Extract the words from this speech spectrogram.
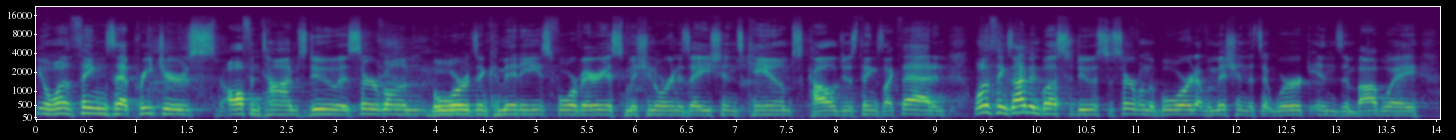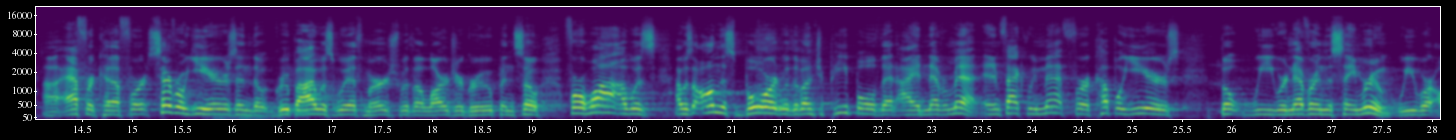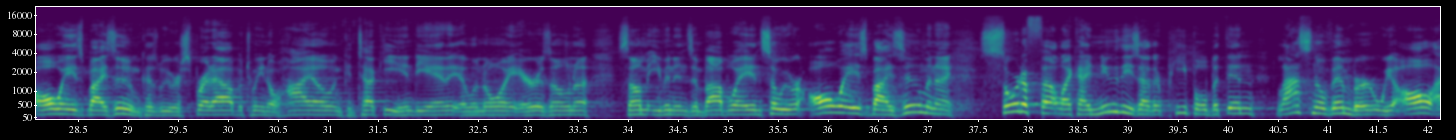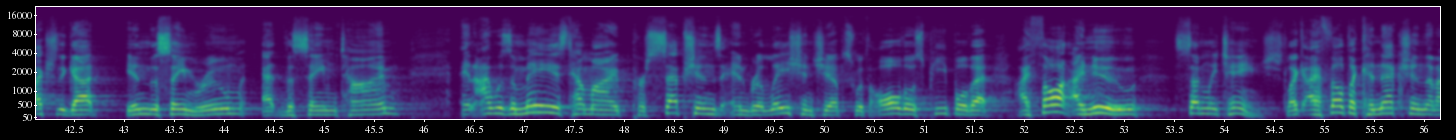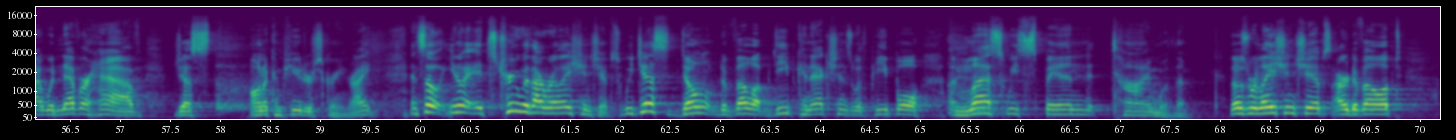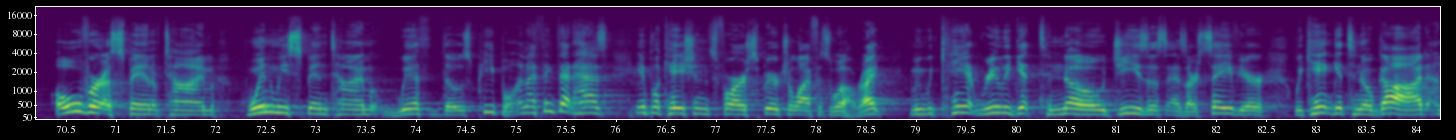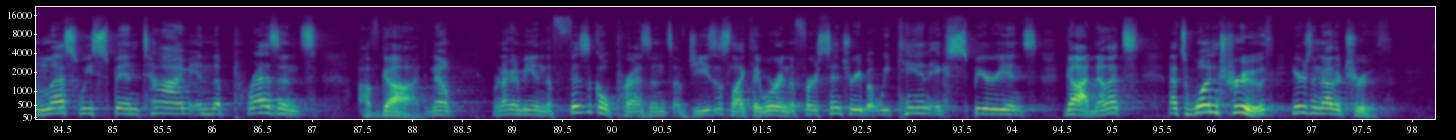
You know, one of the things that preachers oftentimes do is serve on boards and committees for various mission organizations, camps, colleges, things like that. And one of the things I've been blessed to do is to serve on the board of a mission that's at work in Zimbabwe, uh, Africa, for several years. And the group I was with merged with a larger group. And so for a while, I was, I was on this board with a bunch of people that I had never met. And in fact, we met for a couple years but we were never in the same room. We were always by Zoom because we were spread out between Ohio and Kentucky, Indiana, Illinois, Arizona, some even in Zimbabwe. And so we were always by Zoom, and I sort of felt like I knew these other people. But then last November, we all actually got in the same room at the same time. And I was amazed how my perceptions and relationships with all those people that I thought I knew suddenly changed. Like I felt a connection that I would never have just on a computer screen, right? And so, you know, it's true with our relationships. We just don't develop deep connections with people unless we spend time with them. Those relationships are developed over a span of time when we spend time with those people. And I think that has implications for our spiritual life as well, right? I mean, we can't really get to know Jesus as our Savior. We can't get to know God unless we spend time in the presence of God. Now, we're not going to be in the physical presence of Jesus like they were in the first century, but we can experience God. Now, that's, that's one truth. Here's another truth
